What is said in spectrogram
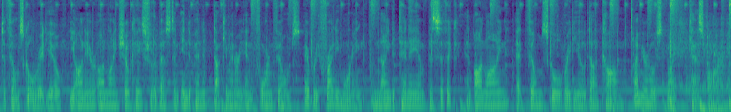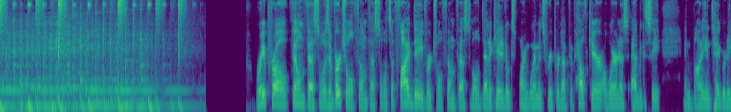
to Film School Radio, the on air online showcase for the best in independent documentary and foreign films, every Friday morning from 9 to 10 a.m. Pacific and online at filmschoolradio.com. I'm your host, Mike Kaspar. Repro Film Festival is a virtual film festival. It's a five day virtual film festival dedicated to exploring women's reproductive health care, awareness, advocacy, and body integrity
